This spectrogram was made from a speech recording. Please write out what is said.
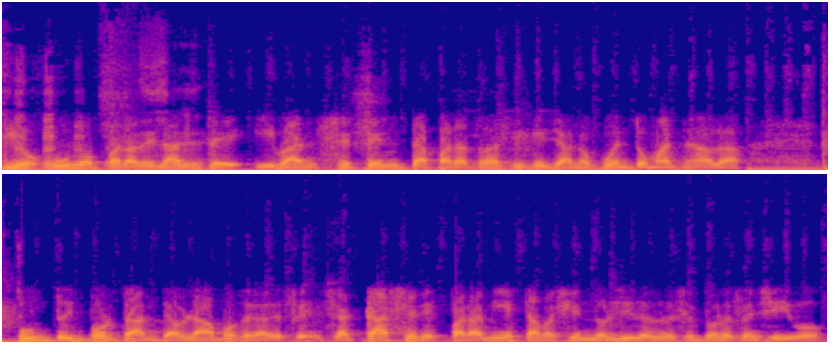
Dio uno para adelante, iban 70 para atrás y que ya no cuento más nada. Punto importante, hablábamos de la defensa. Cáceres para mí estaba siendo el líder del sector defensivo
